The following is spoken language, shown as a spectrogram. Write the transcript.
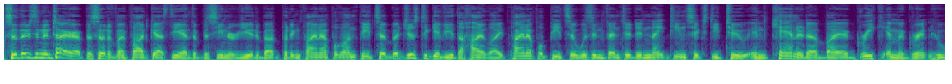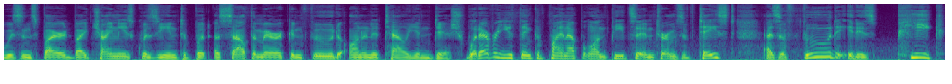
So there's an entire episode of my podcast, The Anthropocene Reviewed, about putting pineapple on pizza, but just to give you the high highlight, pineapple pizza was invented in 1962 in Canada by a Greek immigrant who was inspired by Chinese cuisine to put a South American food on an Italian dish. Whatever you think of pineapple on pizza in terms of taste, as a food, it is peak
